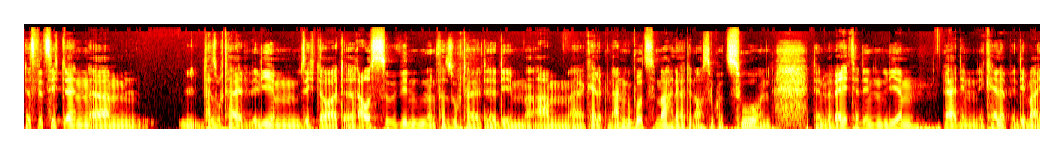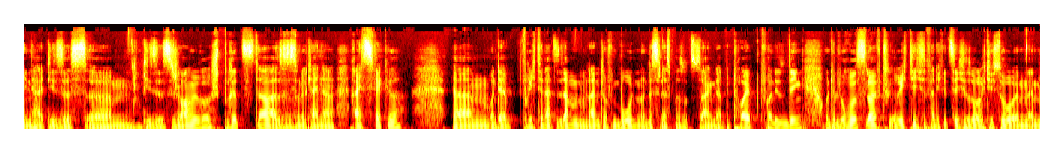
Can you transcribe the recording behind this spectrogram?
Das ist witzig, denn ähm, versucht halt Liam sich dort äh, rauszuwinden und versucht halt äh, dem armen äh, Caleb ein Angebot zu machen. Der hört dann auch so kurz zu und dann überwältigt er den Liam, äh, den Caleb, indem er ihn halt dieses, ähm, dieses Genre spritzt da. Also es ist so eine kleine Reißzwecke ähm, und der bricht dann halt zusammen, landet auf dem Boden und ist dann erstmal sozusagen da betäubt von diesem Ding. Und Dolores läuft richtig, das fand ich witzig, so richtig so im, im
